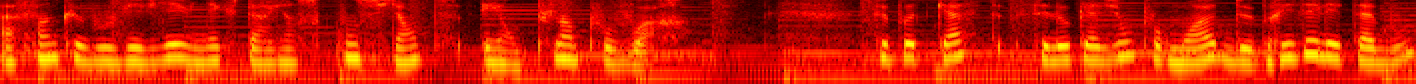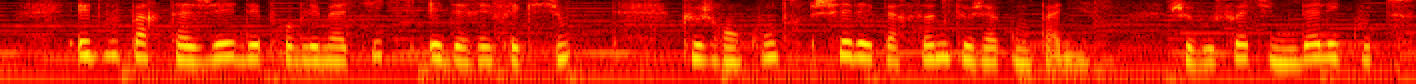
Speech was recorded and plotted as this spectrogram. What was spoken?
afin que vous viviez une expérience consciente et en plein pouvoir. Ce podcast, c'est l'occasion pour moi de briser les tabous et de vous partager des problématiques et des réflexions que je rencontre chez les personnes que j'accompagne. Je vous souhaite une belle écoute.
